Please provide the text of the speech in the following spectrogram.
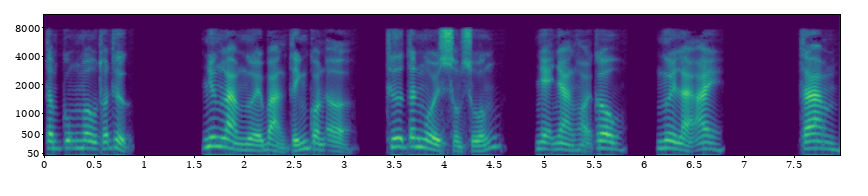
Tâm cũng mâu thuẫn thực. Nhưng làm người bản tính còn ở, thư tân ngồi xổm xuống, nhẹ nhàng hỏi câu, ngươi là ai? Tam,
